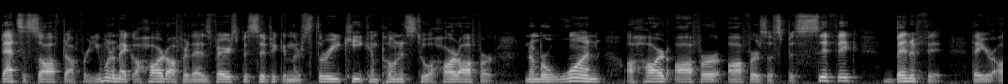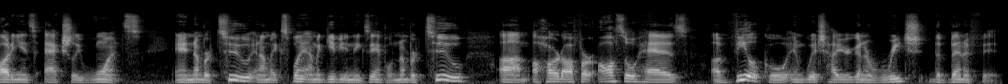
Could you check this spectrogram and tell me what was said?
that's a soft offer. You want to make a hard offer that is very specific, and there's three key components to a hard offer. Number one, a hard offer offers a specific benefit that your audience actually wants. And number two, and I'm gonna explain, I'm gonna give you an example. Number two, um, a hard offer also has a vehicle in which how you're gonna reach the benefit.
